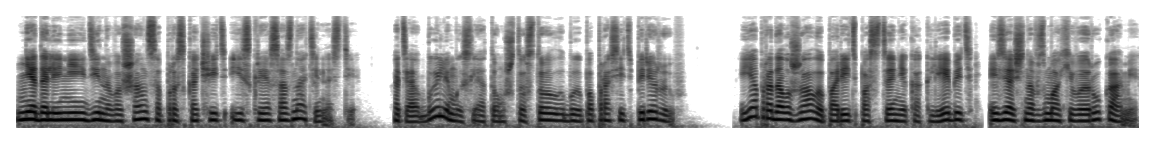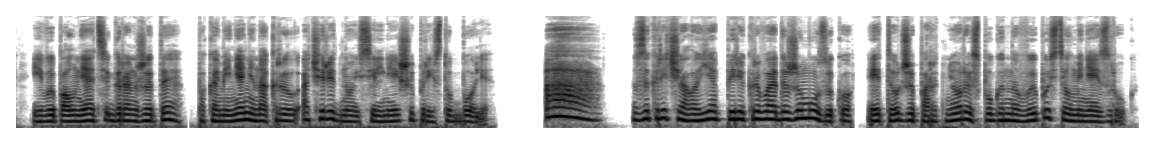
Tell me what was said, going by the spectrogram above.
не дали ни единого шанса проскочить искре сознательности, хотя были мысли о том, что стоило бы попросить перерыв. Я продолжала парить по сцене как лебедь, изящно взмахивая руками, и выполнять гранжете, пока меня не накрыл очередной сильнейший приступ боли. а Закричала я, перекрывая даже музыку, и тут же партнер испуганно выпустил меня из рук.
